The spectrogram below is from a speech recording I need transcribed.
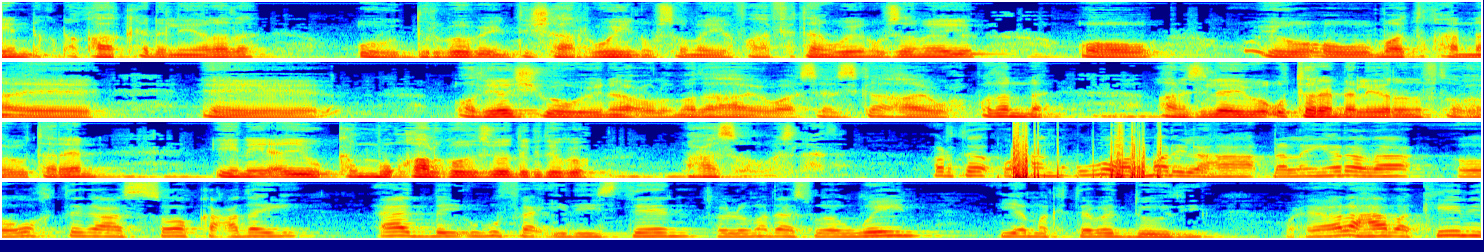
in dhaqdhaqaaqii dhalinyarada uu durbaba intishaar weyn uu sameeyo faafitaan weyn uu sameeyo oo uu mataqaana odayaashii waaweynaa culammada ahaa oo asaasiska ahaa wax badanna aan is leeyahay waa u tareen dhalinyarada nafta waxay u tareen inay ayagu ka muuqaalkooda soo degdego. Maxaa sababa islaada horta waxaan ugu hormari lahaa dhalinyarada oo waktigaas soo kacday aad bay ugu faa'iideysteen culimmadaas waaweyn iyo maktabadoodii waxyaalahaba keeni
